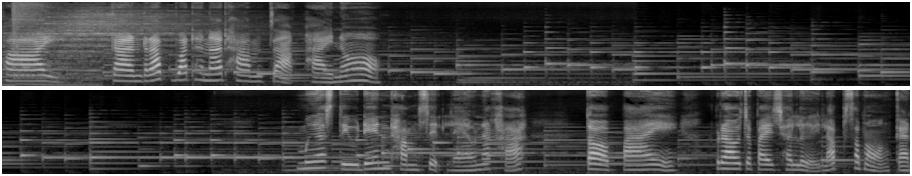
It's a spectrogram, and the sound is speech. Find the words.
ควาย การรับวัฒนธรรมจากภายนอก เมื่อ student ทำเสร็จแล้วนะคะ ต่อไปเราจะไปเฉลยรับสมองกัน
